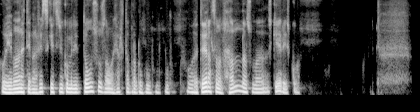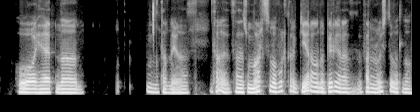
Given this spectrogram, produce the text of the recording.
Og ég man eftir bara fyrst skipti sem kom inn í dómshús var hjarta bara og þetta er allt saman hann að svona skeri sko. Og hérna þannig að það, það er svo margt sem að fólk þarf að gera á hann að byrja að fara inn á Ístufall og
